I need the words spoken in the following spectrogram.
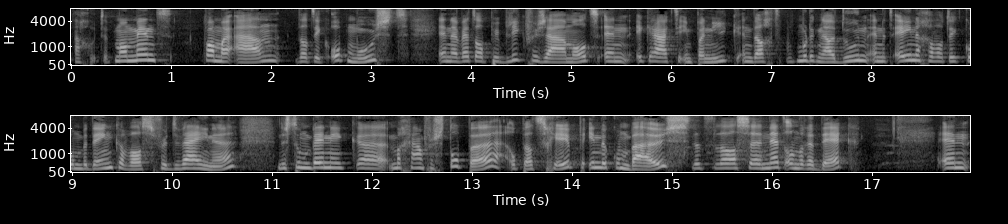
Nou goed, het moment kwam er aan dat ik op moest. En er werd al publiek verzameld. En ik raakte in paniek en dacht, wat moet ik nou doen? En het enige wat ik kon bedenken was verdwijnen. Dus toen ben ik uh, me gaan verstoppen op dat schip in de kombuis. Dat was uh, net onder het dek. En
